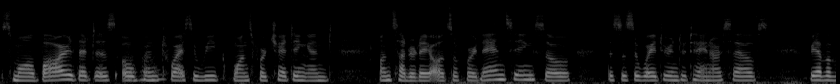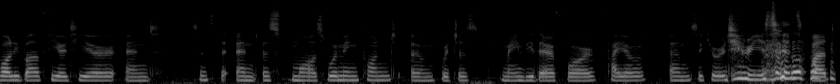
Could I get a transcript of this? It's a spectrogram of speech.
small bar that is open Mhm. twice a week, once for chatting and on Saturday also for dancing. So this is a way to entertain ourselves. We have a volleyball field here and since the, and a small swimming pond, um, which is mainly there for fire um, security reasons, but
